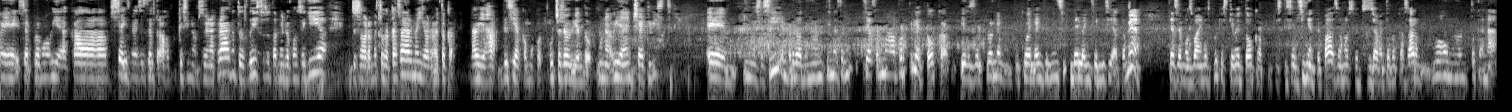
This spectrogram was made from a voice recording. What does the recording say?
eh, ser promovida cada seis meses del trabajo, porque si no, soy una crack, entonces listo, eso también lo conseguía, entonces ahora me toca casarme y ahora me toca, la vieja decía como, pucha, yo viviendo una vida en checklist, eh, y no es así, en verdad uno no tiene que hacer nada porque le toca, y ese es el problema un poco de la, de la infelicidad también, que hacemos vainas porque es que me toca, porque es que es el siguiente paso, ¿no? Es que ya me toca casarme. No, no, no toca nada.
